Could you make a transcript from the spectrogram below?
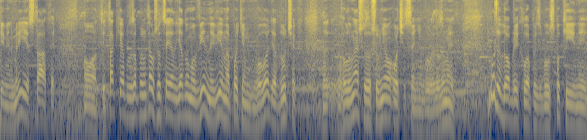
ким він мріє стати. От, і так я запам'ятав, що це я, думав, він, не він, а потім Володя, Дучик. Е, Головне, що, що в нього очі сині були, розумієте? Дуже добрий хлопець був, спокійний.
